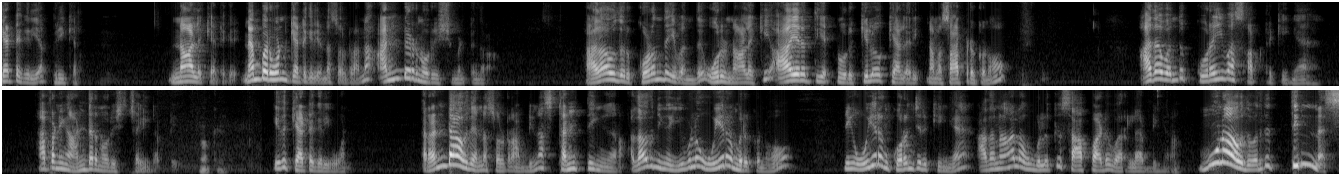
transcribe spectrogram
கேட்டகரியாக பிரிக்கிறான். நாலு கேட்டகரி நம்பர் ஒன் கேட்டகரி என்ன சொல்கிறான்னா அண்டர் நொரிஷ்மெண்ட்டுங்கிறான் அதாவது ஒரு குழந்தை வந்து ஒரு நாளைக்கு ஆயிரத்தி எட்நூறு கிலோ கேலரி நம்ம சாப்பிட்ருக்கணும் அதை வந்து குறைவாக சாப்பிட்ருக்கீங்க அப்போ நீங்கள் அண்டர் நொரிஷ் சைல்டு அப்படி. ஓகே இது கேட்டகரி ஒன் ரெண்டாவது என்ன சொல்கிறான் அப்படின்னா ஸ்டண்டிங்கிறான் அதாவது நீங்கள் இவ்வளோ உயரம் இருக்கணும். நீங்கள் உயரம் குறைஞ்சிருக்கீங்க அதனால் உங்களுக்கு சாப்பாடு வரல அப்படிங்கிறான். மூணாவது வந்து தின்னஸ்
